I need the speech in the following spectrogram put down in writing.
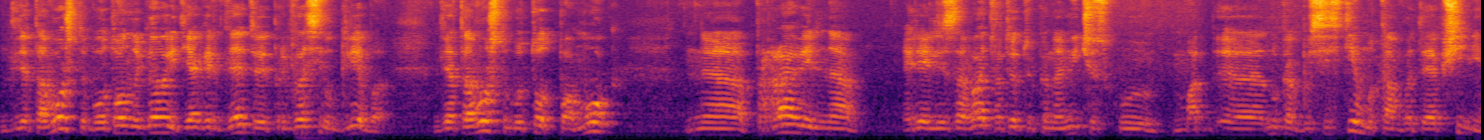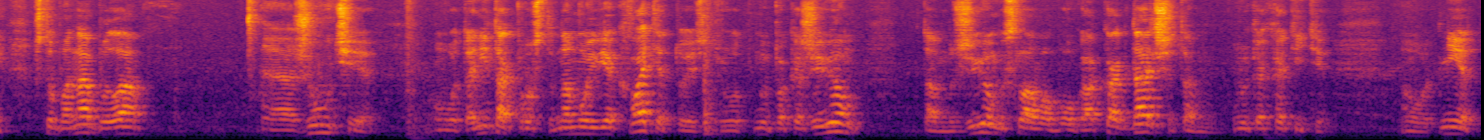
для того, чтобы, вот он и говорит, я, говорит, для этого и пригласил Глеба, для того, чтобы тот помог э, правильно реализовать вот эту экономическую э, ну, как бы систему там в этой общине, чтобы она была э, живучая. Вот, они так просто на мой век хватит, то есть вот мы пока живем, там живем и слава Богу, а как дальше там, вы как хотите. Вот, нет,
